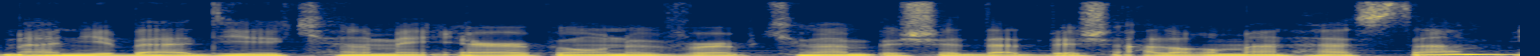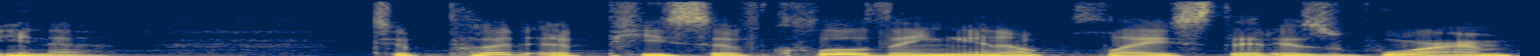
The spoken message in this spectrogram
معنی بعدی کلمه air به عنوان ورب که من به شدت بهش علاقه من هستم اینه to put a piece of clothing in a place that is warm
